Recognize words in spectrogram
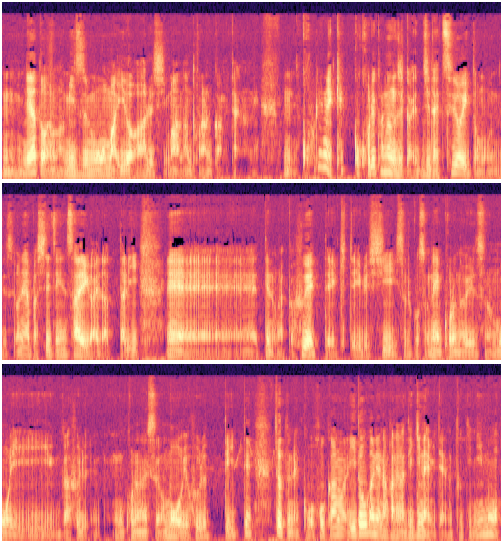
うん、で、あとは水もまあ井戸はあるし、まあなんとかなるかみたいなうん、これね、結構これからの時代時代強いと思うんですよね。やっぱ自然災害だったり、えー、っていうのがやっぱ増えてきているし、それこそね、コロナウイルスの猛威が降る、コロナウイルスが猛威を振るっていて、ちょっとね、こう他の移動がね、なかなかできないみたいな時にも、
